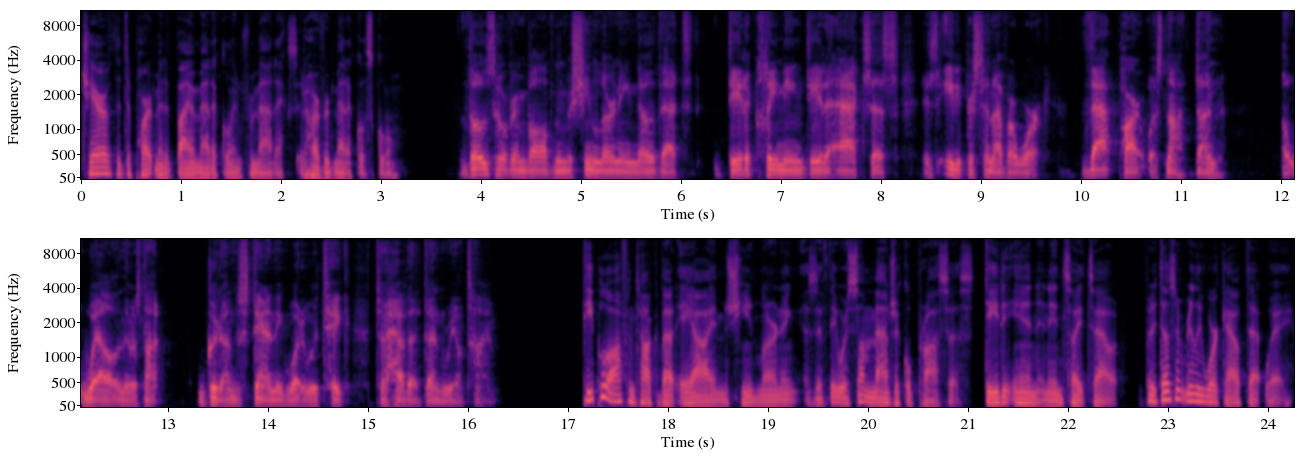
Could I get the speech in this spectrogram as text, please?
chair of the Department of Biomedical Informatics at Harvard Medical School those who are involved in machine learning know that data cleaning, data access is 80% of our work. That part was not done uh, well, and there was not good understanding what it would take to have that done real time. People often talk about AI and machine learning as if they were some magical process, data in and insights out, but it doesn't really work out that way.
